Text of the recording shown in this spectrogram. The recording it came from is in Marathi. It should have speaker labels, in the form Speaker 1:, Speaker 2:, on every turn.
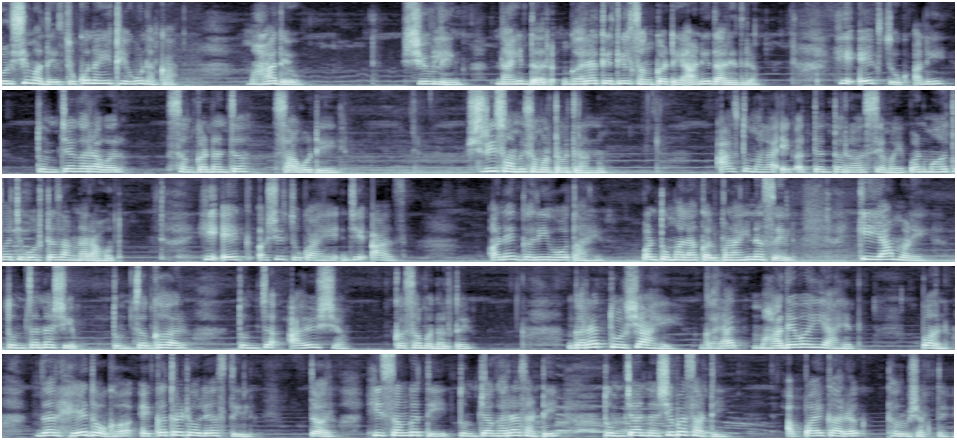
Speaker 1: तुळशीमध्ये चुकूनही ठेवू नका. महादेव शिवलिंग नाहीतर घरात येथील संकटे आणि दारिद्र्य. ही एक चूक आणि तुमच्या घरावर संकटांचं सावट येईल. श्री स्वामी समर्थ मित्रांनो आज तुम्हाला एक अत्यंत रहस्यमय पण महत्त्वाची गोष्ट सांगणार आहोत. ही एक अशी चूक आहे जी आज अनेक घरी होत आहे. पण तुम्हाला कल्पनाही नसेल की यामुळे तुमचं नशीब तुमचं घर तुमचं आयुष्य कसं बदलतं आहे घरात तुळशी आहे घरात महादेवही आहेत. पण जर हे दोघं एकत्र ठेवले असतील तर ही संगती तुमच्या घरासाठी तुमच्या नशिबासाठी अपायकारक ठरू शकते.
